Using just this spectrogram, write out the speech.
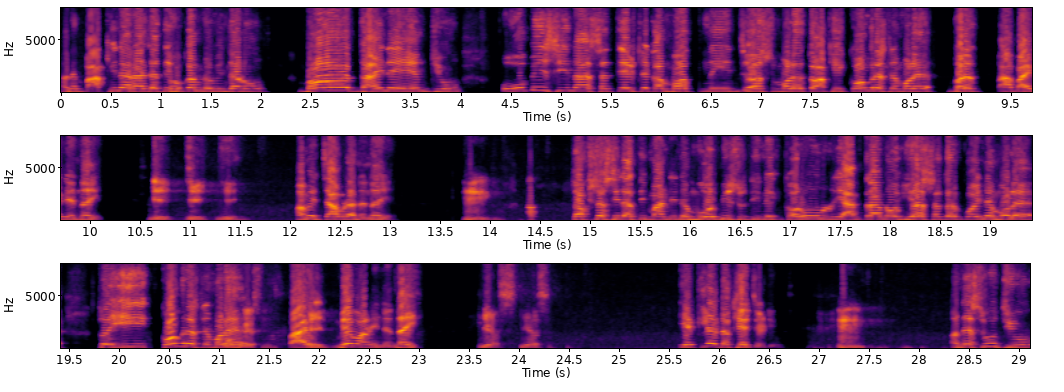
અને બાકીના રાજાથી હું કામ ન વિંધાણું બધાયને એમ થયું ઓબીસી ના સત્યાવીસ ટકા મતની જસ મળે તો આખી કોંગ્રેસને મળે ભરત આ ભાઈને નહીં જી જી જી અમિત ચાવડાને નહીં. તક્ષશિલાથી માંડીને મોરબી સુધીની કરુણ યાત્રાનો યશ અગર કોઈને મળે તો ઈ કોંગ્રેસને મળે. ભાઈ. મેવાણીને નહીં. Yes yes. એટલે ડખે ચડ્યું. અને શું થયું?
